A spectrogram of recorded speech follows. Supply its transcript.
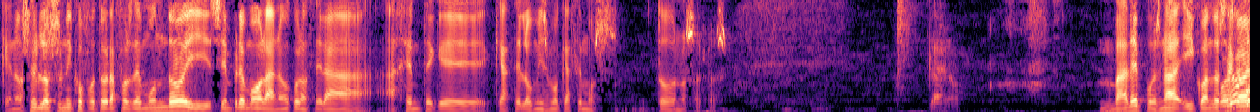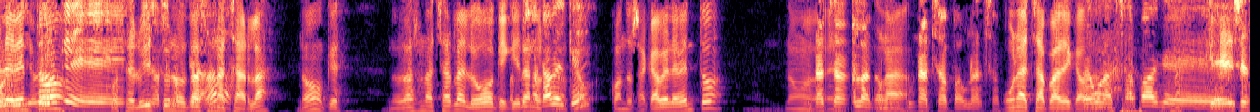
que no sois los únicos fotógrafos del mundo y siempre mola, ¿no? Conocer a, a gente que, que hace lo mismo que hacemos todos nosotros. Claro. Vale, pues nada, y cuando se acabe el pues evento, José Luis, tú nos das una charla, ¿no? ¿O qué? nos das una charla y luego que quiera se nos, acabe el nos qué? quedamos- cuando se acabe el evento no, Una eh, charla, no, una, una, chapa, una chapa. una chapa de clausura una chapa que... Que es el,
